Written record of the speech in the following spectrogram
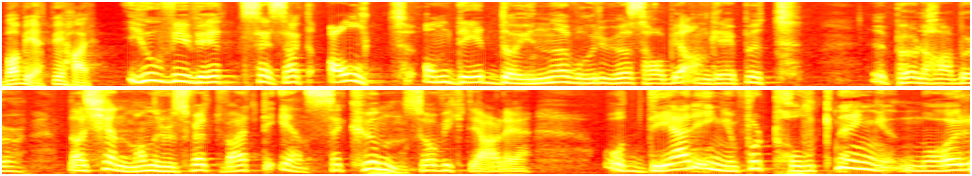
Hva vet vi her? Jo, vi vet selvsagt alt om det døgnet hvor USA ble angrepet, eh, Pearl Harbor. Da kjenner man Roosevelt hvert eneste sekund, så viktig er det. Og det er ingen fortolkning når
